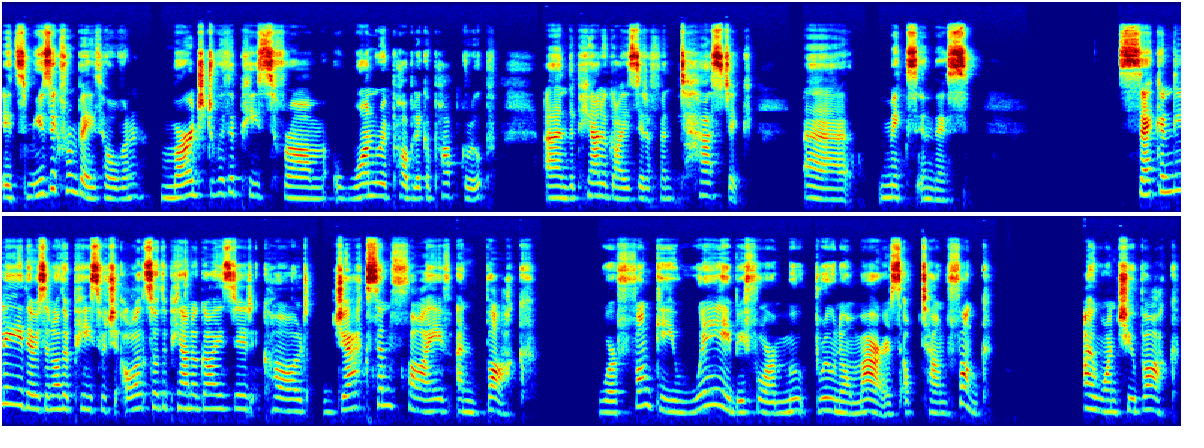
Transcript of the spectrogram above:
it's music from Beethoven merged with a piece from One Republic, a pop group, and the Piano Guys did a fantastic uh, mix in this. Secondly, there's another piece which also the Piano Guys did called Jackson 5 and Bach were funky way before Bruno Mars Uptown Funk. I Want You Bach.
